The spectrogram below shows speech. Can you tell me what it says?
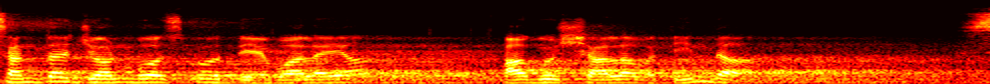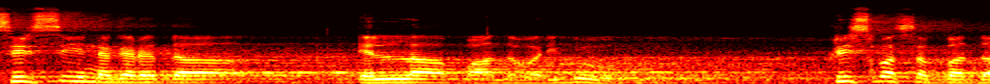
ಸಂತ ಜಾನ್ ಬಾಸ್ಕೋ ದೇವಾಲಯ ಹಾಗೂ ಶಾಲಾ ವತಿಯಿಂದ ಸಿರ್ಸಿ ನಗರದ ಎಲ್ಲ ಬಾಂಧವರಿಗೂ ಕ್ರಿಸ್ಮಸ್ ಹಬ್ಬದ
